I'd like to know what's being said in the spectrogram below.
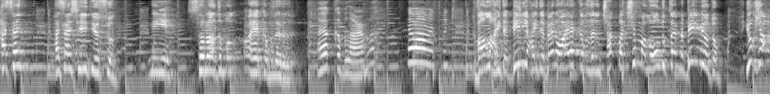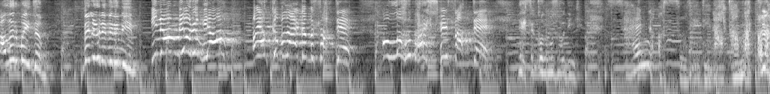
Ha sen, ha sen şey diyorsun. Neyi? Sana aldım o ayakkabıları. Ayakkabılar mı? Devam et bakayım. Vallahi de billahi de ben o ayakkabıların çakma Çin malı olduklarını bilmiyordum. Yoksa alır mıydım? Ben öyle biri miyim? İnanmıyorum ya. Ayakkabılar da mı sahte? Allah'ım her şey sahte. Neyse konumuz bu değil. Sen asıl yediğin halt anlat bana.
